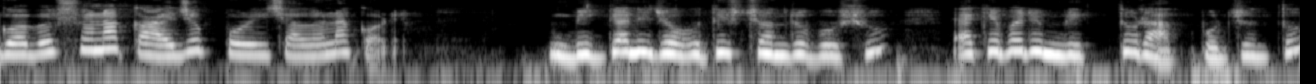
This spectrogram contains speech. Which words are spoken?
গবেষণা কার্য পরিচালনা করেন। বিজ্ঞানী জগদীশচন্দ্র বসু একেবারে মৃত্যুর আগ পর্যন্ত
